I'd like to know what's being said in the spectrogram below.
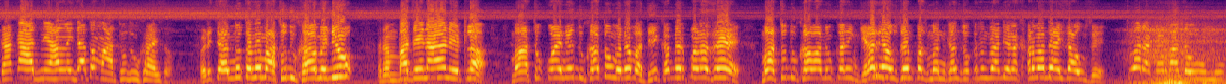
કાકા આજ નિહાલ નહીં જાતો માથું દુખાય છે. અરે ચાંદ તને માથું દુખાવા માંડ્યું? રંબા જઈને આવ્યો ને એટલે. માથું કોઈ નહીં દુખાતું? મને બધી ખબર પડે છે. માથું દુખાવાનું કરીને ઘેર આવશે છે પછી મનખન છોકરા વાડે રખડવા આવી જાવ છે. તો રખડવા જવું હું?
